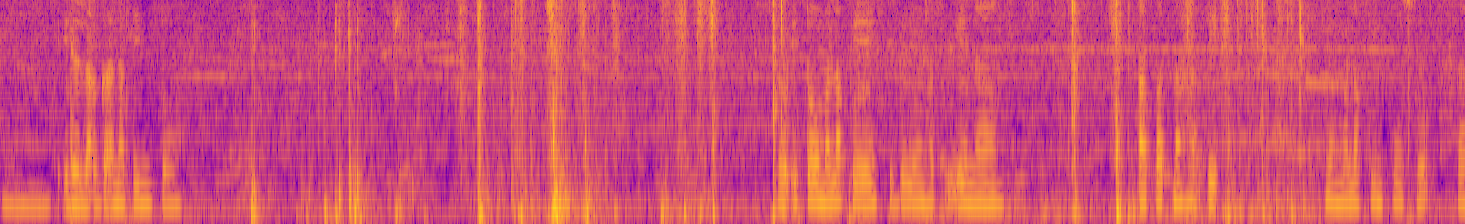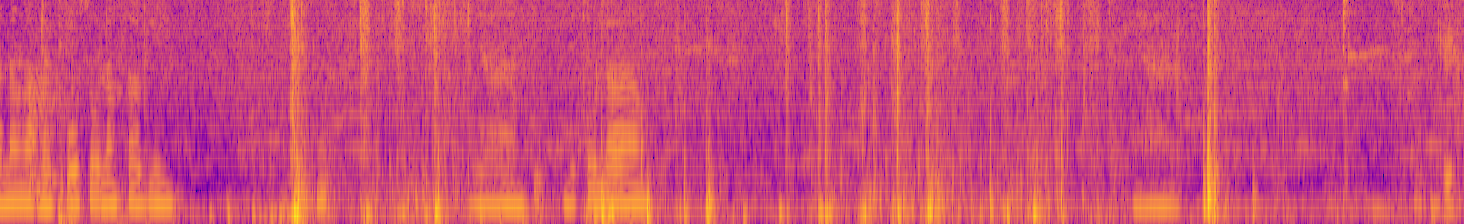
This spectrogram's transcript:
Ayan. Ilalaga natin to. So, ito malaki. Pwede rin hatiin ng apat na hati. Yung malaking puso. Sana nga may puso ng saging. Ayan. Ito lang. Ayan. Okay.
